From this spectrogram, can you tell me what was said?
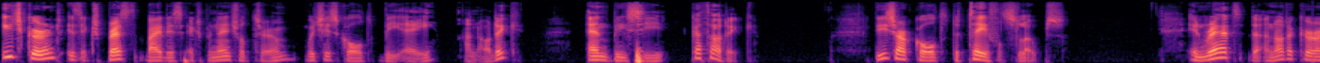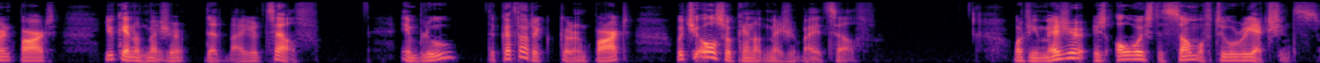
Each current is expressed by this exponential term, which is called BA, anodic, and BC, cathodic. These are called the Tafel slopes. In red, the anodic current part, you cannot measure that by itself. In blue, the cathodic current part, which you also cannot measure by itself. What we measure is always the sum of two reactions.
